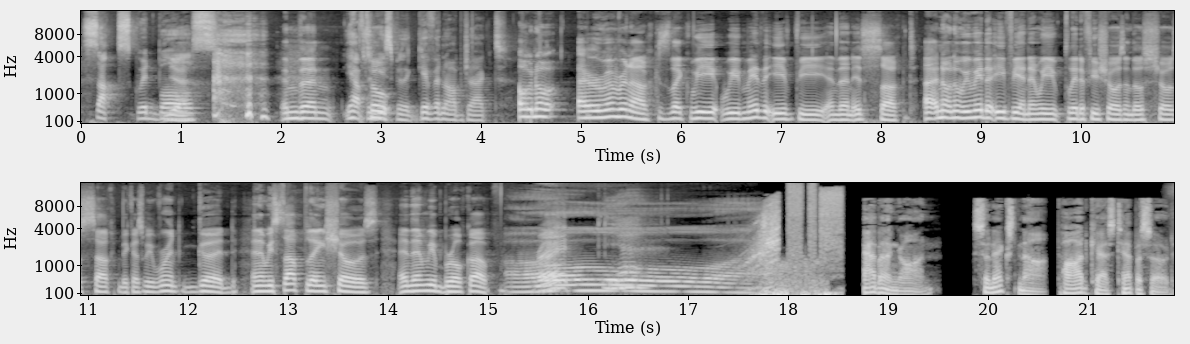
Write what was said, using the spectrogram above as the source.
suck squid balls. and then You have to so, be specific. Give an object. Oh no, I remember now because like we we made the EP and then it sucked. Uh, no, no, we made the EP and then we played a few shows and those shows sucked because we weren't good. And then we stopped playing shows and then we broke up. Right? abang on So next na podcast episode.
